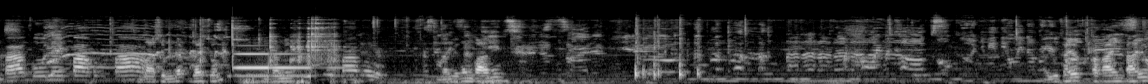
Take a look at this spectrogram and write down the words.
Pa, gulay pa ako pa. Lasim na guys, oh. Ang dami, Gulay pa ako. Dami kong kanin. Hali kayo, kakain tayo,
